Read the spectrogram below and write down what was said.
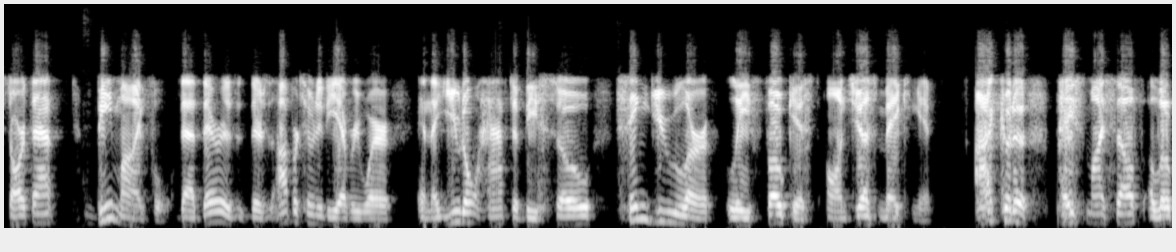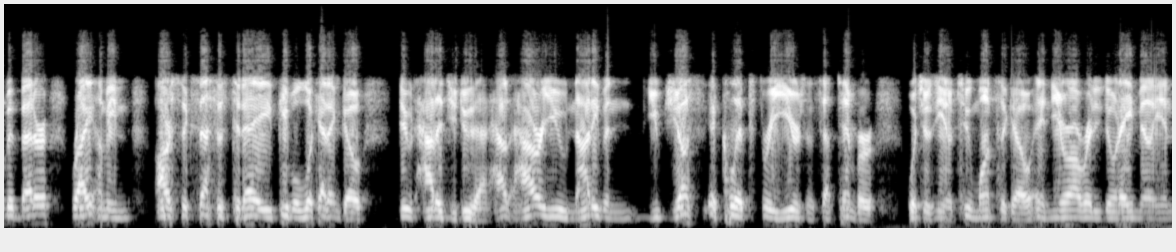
start that, be mindful that there is there's opportunity everywhere and that you don't have to be so singularly focused on just making it. I could have paced myself a little bit better, right? I mean, our successes today, people look at it and go, dude, how did you do that? How, how are you not even, you just eclipsed three years in September, which is, you know, two months ago, and you're already doing 8 million.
